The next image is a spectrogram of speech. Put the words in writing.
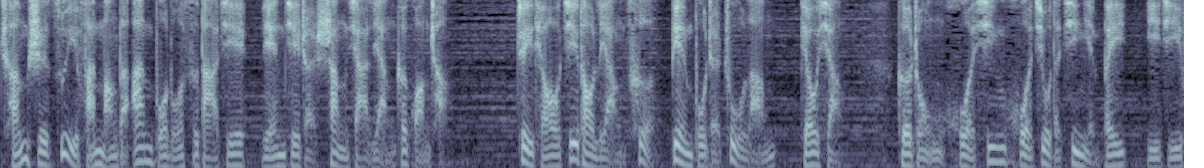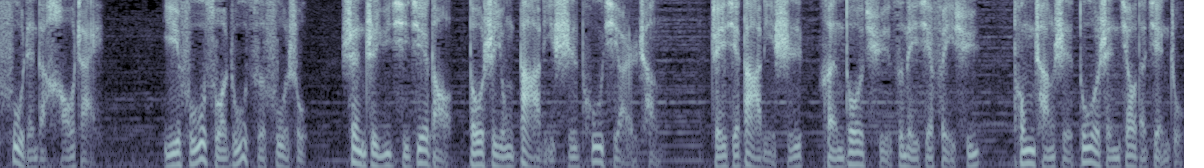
城市最繁忙的安博罗斯大街连接着上下两个广场，这条街道两侧遍布着柱廊、雕像。各种或新或旧的纪念碑，以及富人的豪宅，以弗所如此富庶，甚至于其街道都是用大理石铺砌而成。这些大理石很多取自那些废墟，通常是多神教的建筑。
